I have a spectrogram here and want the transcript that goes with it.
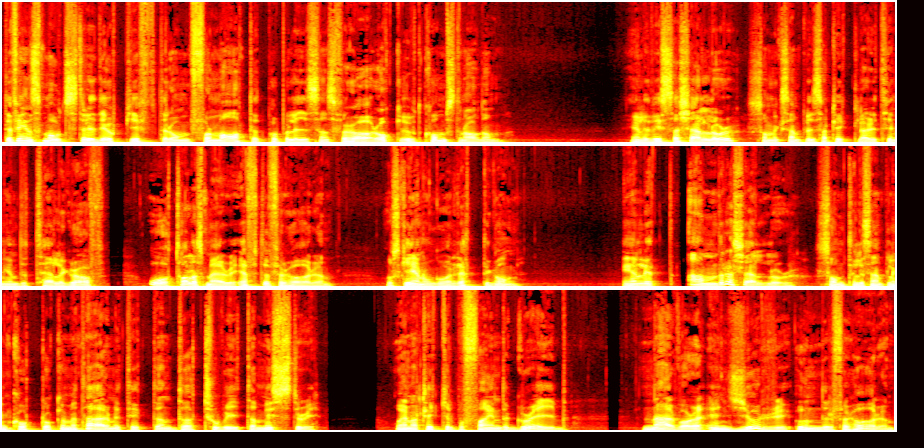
Det finns motstridiga uppgifter om formatet på polisens förhör och utkomsten av dem. Enligt vissa källor, som exempelvis artiklar i tidningen The Telegraph, åtalas Mary efter förhören och ska genomgå en rättegång. Enligt andra källor, som till exempel en kort dokumentär med titeln The Towita Mystery och en artikel på Find the Grave, närvarar en jury under förhören.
